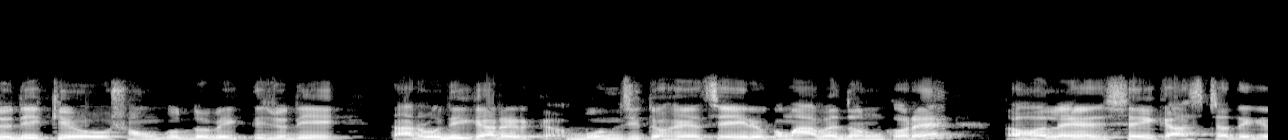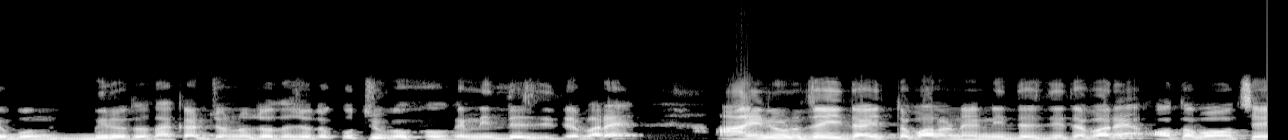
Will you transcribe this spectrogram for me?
যদি কেউ সংকুদ্ধ ব্যক্তি যদি তার অধিকারের বঞ্চিত হয়েছে, এরকম আবেদন করে তাহলে সেই কাজটা থেকে বিরত থাকার জন্য যথাযথ কর্তৃপক্ষকে নির্দেশ দিতে পারে। আইন অনুযায়ী দায়িত্ব পালনের নির্দেশ দিতে পারে, অথবা হচ্ছে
